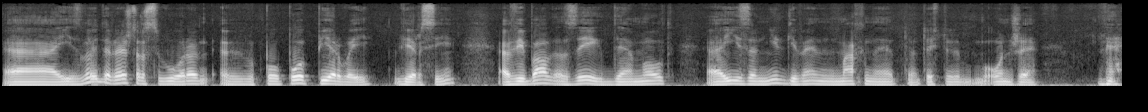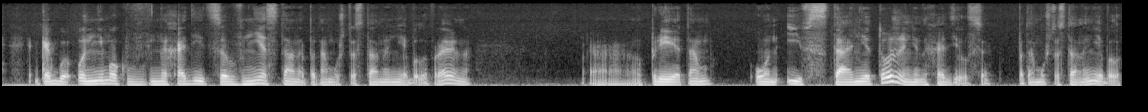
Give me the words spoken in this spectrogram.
А, из Лойда Рештер Свора э, по, по первой версии, Вибалда Зейх Демолт Изер Нит Гивен Махне, то есть э, он же как бы он не мог находиться вне стана, потому что стана не было, правильно? При этом он и в стане тоже не находился, потому что стана не было.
